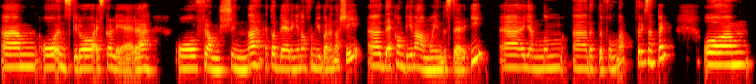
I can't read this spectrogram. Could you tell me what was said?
um, og ønsker å eskalere og framskynde etableringen av fornybar energi. Uh, det kan vi være med å investere i gjennom dette fondet, f.eks. Og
